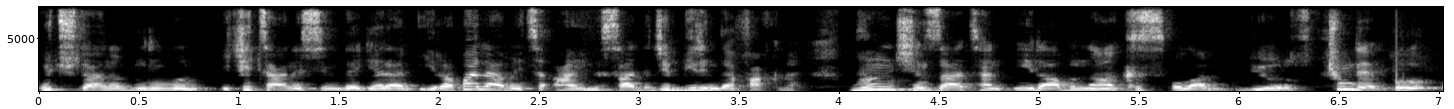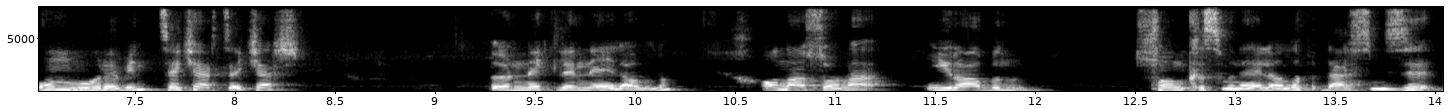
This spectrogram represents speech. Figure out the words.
3 e, tane durumun 2 tanesinde gelen irap alameti aynı. Sadece birinde farklı. Bunun için zaten irabı nakıs olan diyoruz. Şimdi bu 10 murebin teker teker örneklerini ele alalım. Ondan sonra irabın son kısmını ele alıp dersimizi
